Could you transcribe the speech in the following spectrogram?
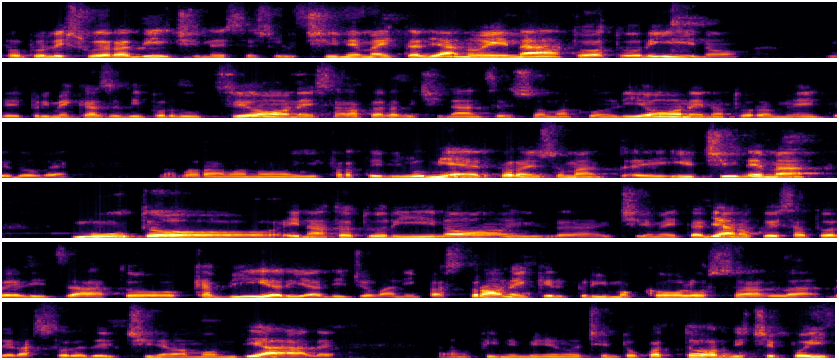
proprio le sue radici, nel senso il cinema italiano è nato a Torino, le prime case di produzione, sarà per la vicinanza insomma con Lione naturalmente dove lavoravano i fratelli Lumière, però insomma il cinema muto è nato a Torino, il, il, cinema italiano, qui è stato realizzato Cabiria di Giovanni Pastrone, che è il primo colossal della storia del cinema mondiale, un film del 1914, e poi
